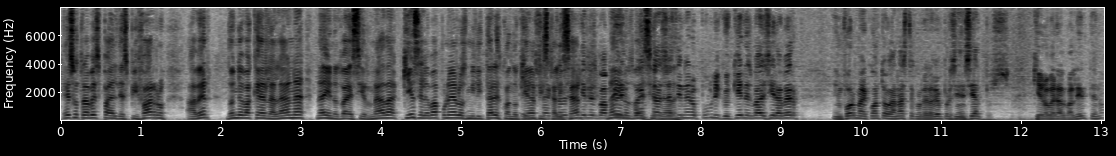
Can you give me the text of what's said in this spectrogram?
es otra vez para el despifarro. A ver, ¿dónde va a quedar la lana? Nadie nos va a decir nada. ¿Quién se le va a poner a los militares cuando quieran fiscalizar? ¿Quién les va a Nadie pedir nos va a decir nada. Es dinero público. ¿Y quién les va a decir, a ver, informa de cuánto ganaste con el avión presidencial? Pues quiero ver al valiente, ¿no?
